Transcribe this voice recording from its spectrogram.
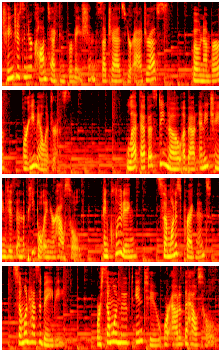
Changes in your contact information, such as your address, phone number, or email address. Let FSD know about any changes in the people in your household, including someone is pregnant, someone has a baby, or someone moved into or out of the household.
